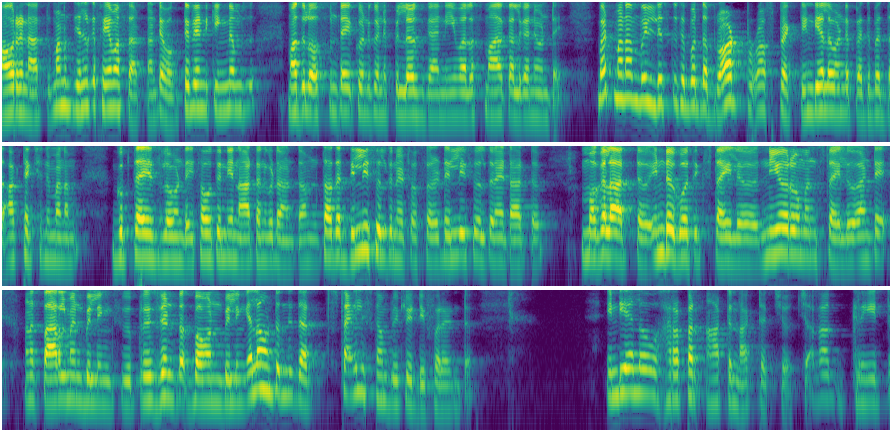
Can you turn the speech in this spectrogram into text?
మౌర్యన్ ఆర్ట్ మనకు జనరల్గా ఫేమస్ ఆర్ట్ అంటే ఒకటి రెండు కింగ్డమ్స్ మధ్యలో వస్తుంటాయి. కొన్ని కొన్ని పిల్లర్స్ కానీ వాళ్ళ స్మారకాలు కానీ ఉంటాయి. బట్ మనం will discuss about the broad prospect ఇండియాలో ఉండే పెద్ద పెద్ద ఆర్కిటెక్చర్ని మనం గుప్తాయిజ్లో ఉండే సౌత్ ఇండియన్ ఆర్ట్ అని కూడా అంటాం. తర్వాత ఢిల్లీ సుల్తనేట్స్ వస్తారు. Delhi sultanate art Mughal art Indo Gothic style neo Roman style అంటే మనకు parliament buildings president Bhavan building ఎలా ఉంటుంది? That style is completely different ఇండియాలో హరప్పన్ ఆర్ట్ అండ్ ఆర్కిటెక్చర్ చాలా గ్రేట్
